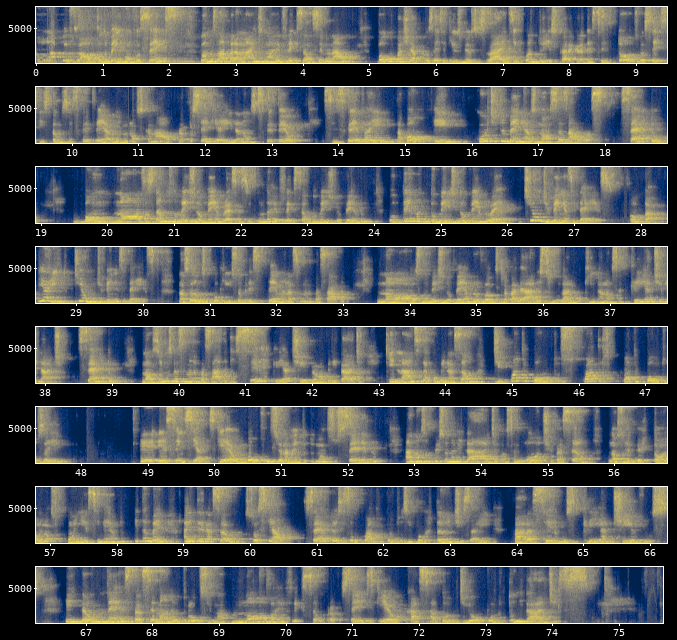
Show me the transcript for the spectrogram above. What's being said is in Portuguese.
Olá, pessoal, tudo bem com vocês? Vamos lá para mais uma reflexão semanal? Vou compartilhar com vocês aqui os meus slides. Enquanto isso, quero agradecer todos vocês que estão se inscrevendo no nosso canal. Para você que ainda não se inscreveu, se inscreva aí, tá bom? E curte também as nossas aulas, certo? Bom, nós estamos no mês de novembro, essa é a segunda reflexão do mês de novembro. O tema do mês de novembro é: de onde vêm as ideias? Opa, e aí, de onde vêm as ideias? Nós falamos um pouquinho sobre esse tema na semana passada. Nós, no mês de novembro, vamos trabalhar, estimular um pouquinho a nossa criatividade, certo? Nós vimos na semana passada que ser criativo é uma habilidade que nasce da combinação de quatro pontos, quatro, quatro pontos aí é, essenciais, que é o bom funcionamento do nosso cérebro, a nossa personalidade, a nossa motivação, nosso repertório, nosso conhecimento e também a interação social, certo? Esses são quatro pontos importantes aí para sermos criativos. Então, nesta semana eu trouxe uma nova reflexão para vocês, que é o caçador de oportunidades.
